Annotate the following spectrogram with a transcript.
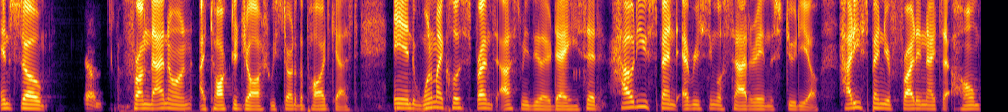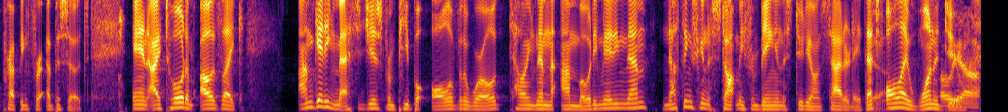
And so Yeah. from that on, I talked to Josh. We started the podcast. And one of my closest friends asked me the other day, he said, How do you spend every single Saturday in the studio? How do you spend your Friday nights at home prepping for episodes? And I told him, I was like, I'm getting messages from people all over the world telling them that I'm motivating them. Nothing's going to stop me from being in the studio on Saturday. That's Yeah. all I want to Oh, do. yeah.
